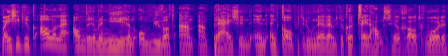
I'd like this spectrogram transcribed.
Maar je ziet natuurlijk allerlei andere manieren om nu wat aan, aan prijzen en, en kopen te doen. Hè. We hebben natuurlijk tweedehands is heel groot geworden.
